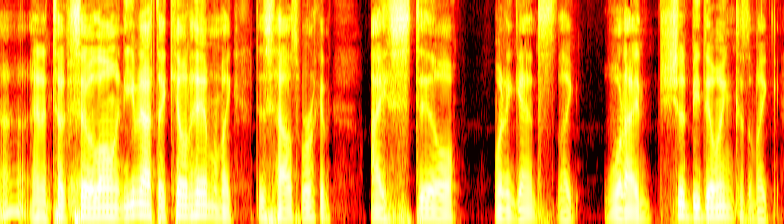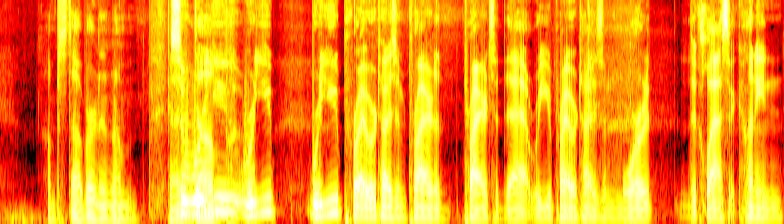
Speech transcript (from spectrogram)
ah, and it took so long. And even after I killed him, I'm like, this is how it's working. I still went against like what I should be doing because I'm like, I'm stubborn and I'm So were dumb. you were you were you prioritizing prior to prior to that? Were you prioritizing more the classic hunting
